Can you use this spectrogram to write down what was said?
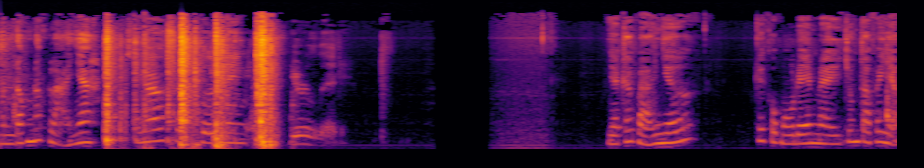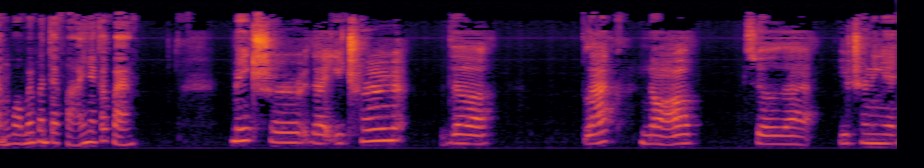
mình đóng nắp lại nha. Và các bạn nhớ cái cục màu đen này chúng ta phải dặn vào mấy bên tay phải nha các bạn. Make sure that you turn the black knob so that you're turning it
